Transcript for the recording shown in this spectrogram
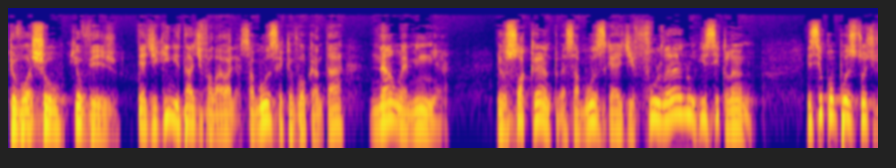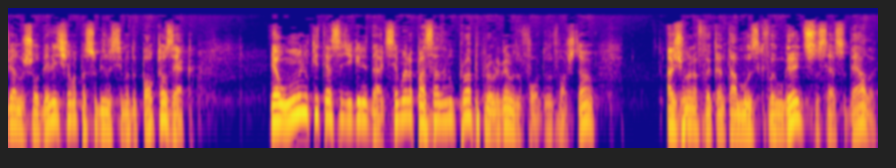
que eu vou a show, que eu vejo, ter a dignidade de falar: olha, essa música que eu vou cantar não é minha. Eu só canto, essa música é de Fulano e Ciclano. E se o compositor estiver no show dele, ele chama para subir em cima do palco, que é o Zeca. É o único que tem essa dignidade. Semana passada, no próprio programa do Faustão, a Joana foi cantar a música, foi um grande sucesso dela.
